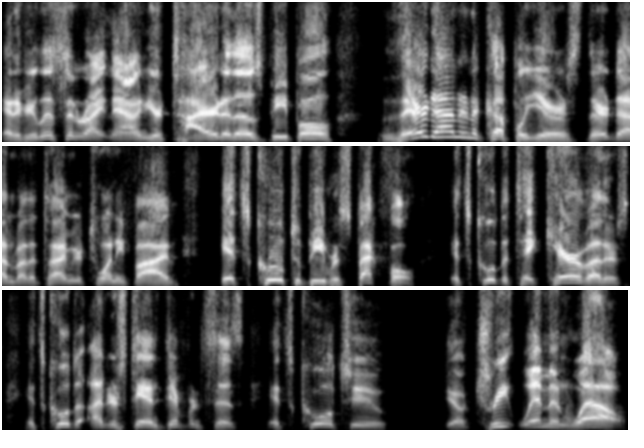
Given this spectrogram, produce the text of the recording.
And if you're listening right now and you're tired of those people, they're done in a couple years. They're done by the time you're 25. It's cool to be respectful. It's cool to take care of others. It's cool to understand differences. It's cool to, you know, treat women well.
